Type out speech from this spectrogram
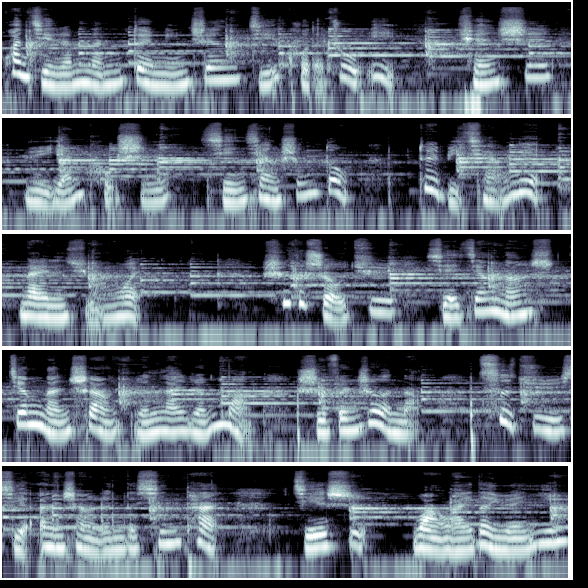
唤起人们对民生疾苦的注意。全诗语言朴实，形象生动，对比强烈，耐人寻味。诗的首句写江南江南上人来人往，十分热闹；次句写岸上人的心态，揭示往来的原因。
